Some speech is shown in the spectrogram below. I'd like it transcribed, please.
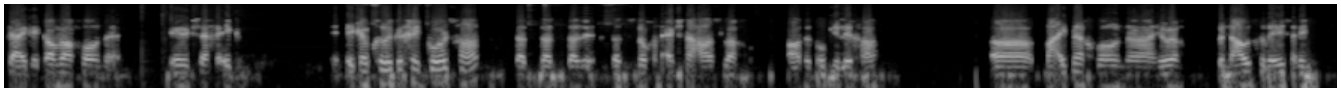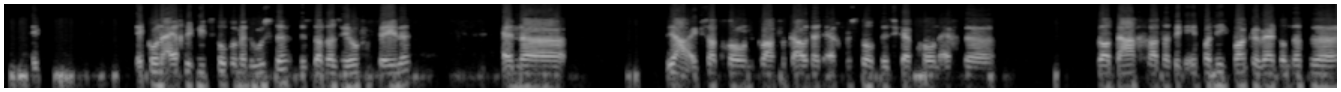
kijk, ik kan wel gewoon uh, eerlijk zeggen, ik, ik heb gelukkig geen koorts gehad. Dat, dat, dat, is, dat is nog een extra aanslag altijd op je lichaam. Uh, maar ik ben gewoon heel erg benauwd geweest en ik, ik, ik kon eigenlijk niet stoppen met hoesten. Dus dat was heel vervelend. En ja, ik zat gewoon qua verkoudheid echt verstopt. Dus ik heb gewoon echt wel dagen gehad dat ik in paniek wakker werd omdat, uh,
